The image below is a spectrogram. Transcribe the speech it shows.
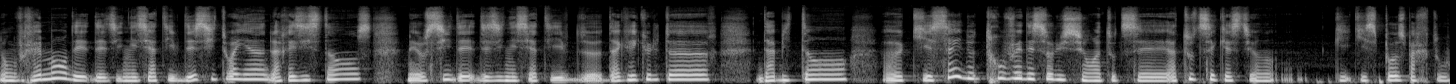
Donc vraiment des, des, initiatives des citoyens, de la résistance, mais aussi des, des initiatives d'agriculteurs, d'habitants, euh, qui essayent de trouver des solutions à toutes ces, à toutes ces questions qui, se posent partout.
